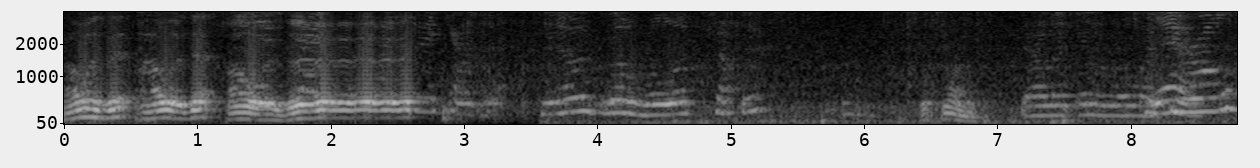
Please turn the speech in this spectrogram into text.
How is it? How is it? How is it? You know those little roll-up chocolate? Which ones? They're like in a roll-up. Tootsie Roll?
